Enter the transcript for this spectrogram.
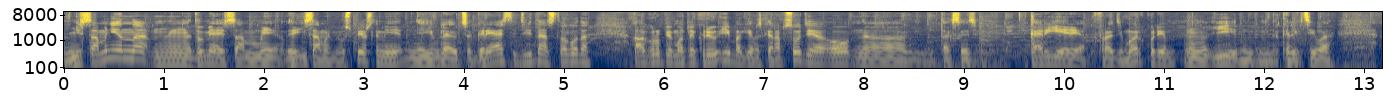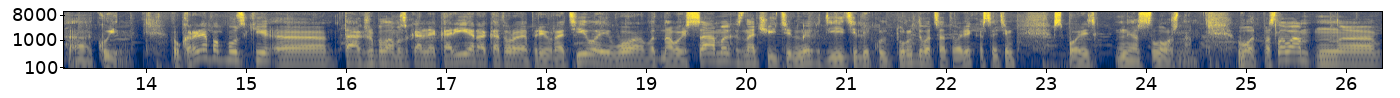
Несомненно, двумя из самыми, и самыми успешными являются «Грязь» 2019 года о группе Мотли Крю и «Богемская рапсодия» о, э, так сказать, карьере Фредди Меркури и коллектива э. У короля поп-музыки э, также была музыкальная карьера, которая превратила его в одного из самых значительных деятелей культуры 20 века. С этим спорить сложно. Вот, по словам э,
